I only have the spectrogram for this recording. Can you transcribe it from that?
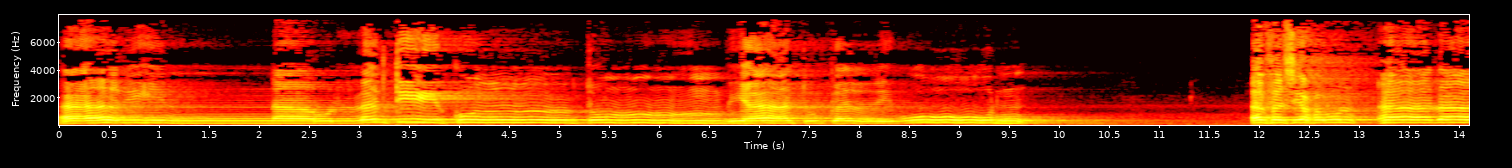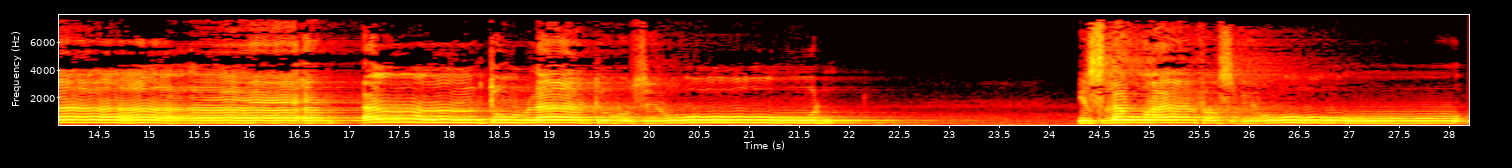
هذه النار التي كنتم بها تكذبون. أفسحر هذا أم أنتم لا تبصرون؟ اصلوها فاصبروا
